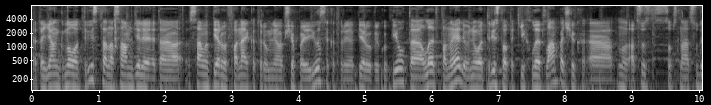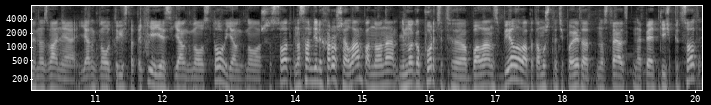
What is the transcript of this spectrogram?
Это Young 300. На самом деле это самый первый фонарь, который у меня вообще появился, который я первый прикупил. Это LED-панель. У него 300 вот таких LED-лампочек. Э, ну, отсюда, собственно, отсюда и название Young 300. Такие есть Young 100, Young 600. На самом деле хорошая лампа, но она немного портит э, баланс белого, потому что, типа, это настраивается на 5500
